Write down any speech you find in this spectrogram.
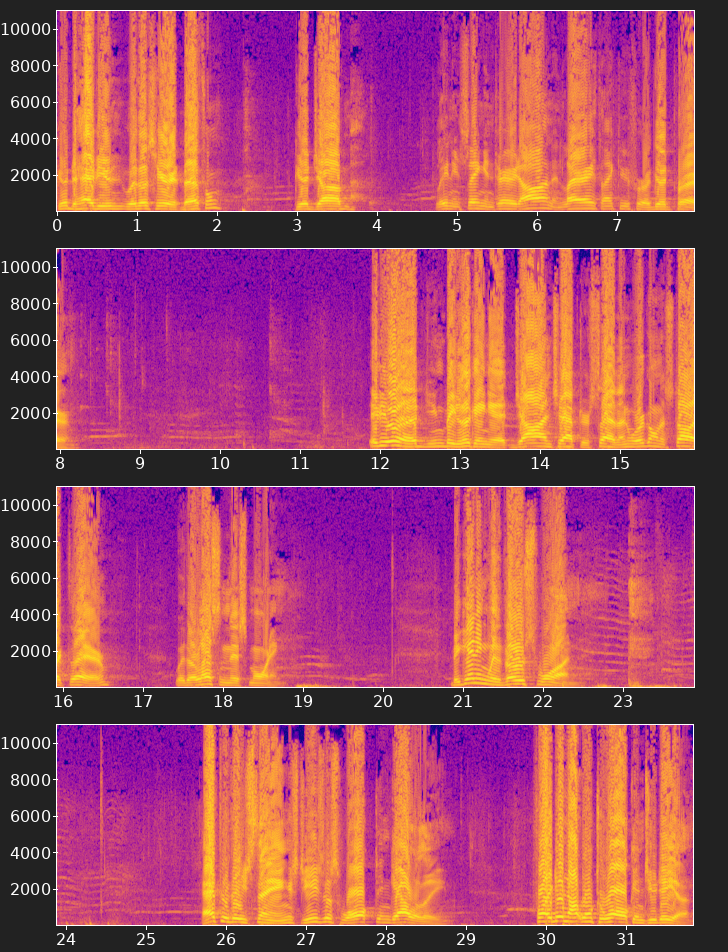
Good to have you with us here at Bethel. Good job leading, singing, Terry Don. And Larry, thank you for a good prayer. If you would, you can be looking at John chapter 7. We're going to start there with our lesson this morning. Beginning with verse 1. After these things, Jesus walked in Galilee for he did not want to walk in Judea,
